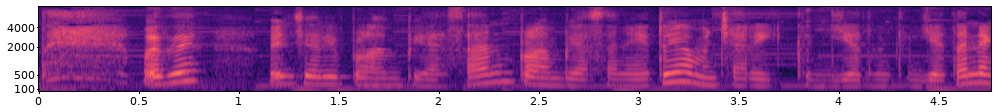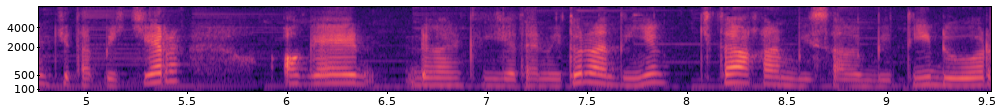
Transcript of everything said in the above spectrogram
maksudnya mencari pelampiasan pelampiasannya itu yang mencari kegiatan-kegiatan yang kita pikir oke okay, dengan kegiatan itu nantinya kita akan bisa lebih tidur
